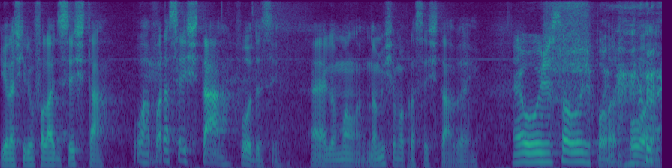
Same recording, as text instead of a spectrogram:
e elas queriam falar de cestar. Porra, bora cestar, foda-se. É, mano, não me chama pra cestar, velho. É hoje, só hoje, Paulo. Porra.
